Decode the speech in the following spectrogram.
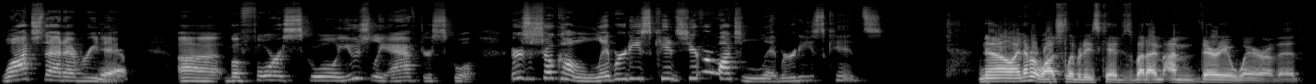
Watch that every day Yeah. Uh, before school, usually after school. There's a show called Liberty's Kids. Do you ever watch Liberty's Kids? No, I never watched Liberty's Kids, but I'm I'm very aware of it.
